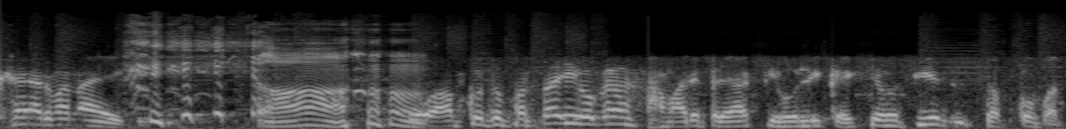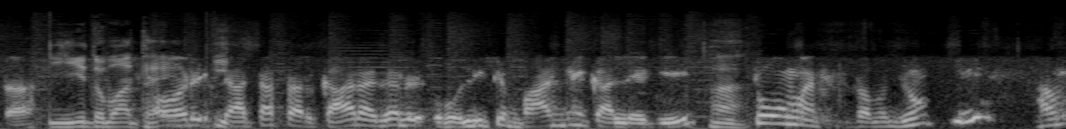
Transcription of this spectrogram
खैर बनाएगी हाँ। तो आपको तो पता ही होगा हमारे प्रयाग की होली कैसे होती है सबको पता। ये तो बात है। और टाटा सरकार अगर होली के बाद निकालेगी Ah. Thomas estava de One Piece. हम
